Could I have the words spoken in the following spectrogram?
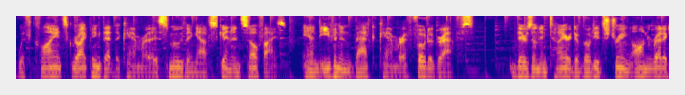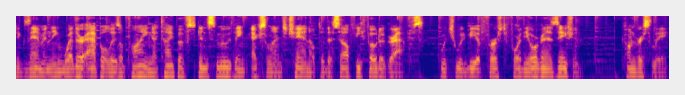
with clients griping that the camera is smoothing out skin in selfies, and even in back camera photographs. There's an entire devoted string on Reddit examining whether Apple is applying a type of skin smoothing excellence channel to the selfie photographs, which would be a first for the organization. Conversely,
